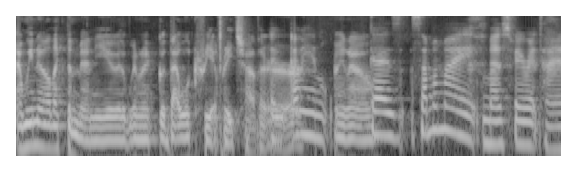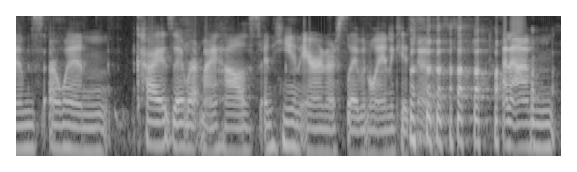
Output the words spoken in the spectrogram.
and we know like the menu that we're gonna that we'll create for each other. I mean, you know. guys, some of my most favorite times are when Kai is over at my house and he and Aaron are slaving away in the kitchen, and I'm.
